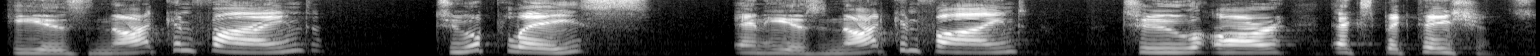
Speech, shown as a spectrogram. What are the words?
He is not confined to a place, and he is not confined to our expectations.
